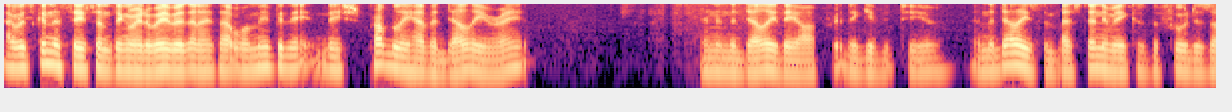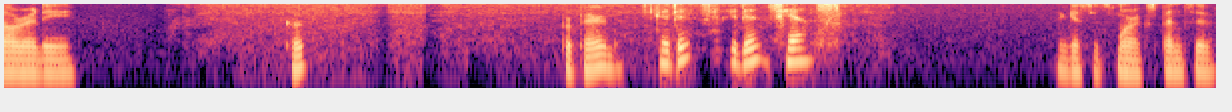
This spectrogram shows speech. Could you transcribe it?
I was going to say something right away, but then I thought, well, maybe they, they should probably have a deli, right? And in the deli, they offer it, they give it to you. And the deli is the best anyway because the food is already cooked, prepared. It is. It is. Yes. I guess it's more expensive.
